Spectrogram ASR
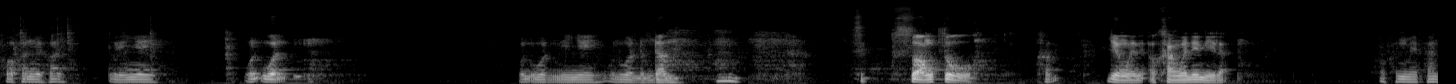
พอพันแม่พัน ตัวใหญ่ๆอ้วนอ้วนๆนี่ไงอ้วนๆดำๆสิบสองตัวครับเลี้ยงไว้เอาขังไว้ในนี่แหละพอาพันไม่พัน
